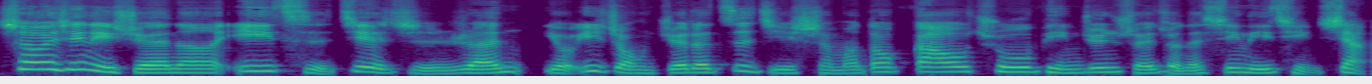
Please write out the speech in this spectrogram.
社会心理学呢，依此借指人有一种觉得自己什么都高出平均水准的心理倾向，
